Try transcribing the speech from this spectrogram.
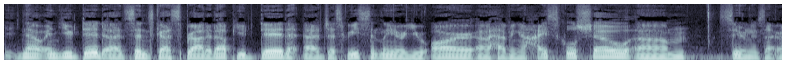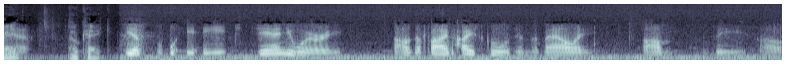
Now, and you did, uh, since Gus brought it up, you did uh, just recently, or you are uh, having a high school show um, soon. Is that right? Yes. Okay. Yes. Each January, uh, the five high schools in the valley, um, the uh,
